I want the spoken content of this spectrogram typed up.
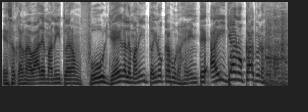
Esos carnavales, manito, eran full. Llégale, manito. Ahí no cabe una gente. Ahí ya no cabe una gente.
